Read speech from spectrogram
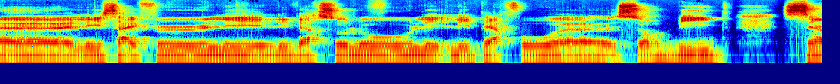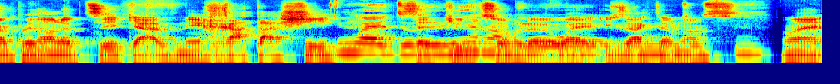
euh, les cyphers, les, les vers solos, les, les perfos euh, sur beat, c'est un peu dans l'optique à venir rattacher. Ouais, Cette culture-là, ouais, exactement. Ouais,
